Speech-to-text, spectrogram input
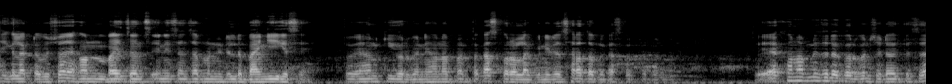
এইগুলো একটা বিষয়। এখন বাই চান্স এনি চান্স আপনার নিডেলটা ভাঙিয়ে গেছে। তো এখন কি করবেন? এখন আপনার তো কাজ করা লাগবে। নিডেল ছাড়া তো আপনি কাজ করতে পারবেন তো এখন আপনি যেটা করবেন, সেটা হইতেছে,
